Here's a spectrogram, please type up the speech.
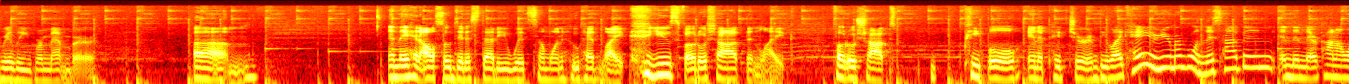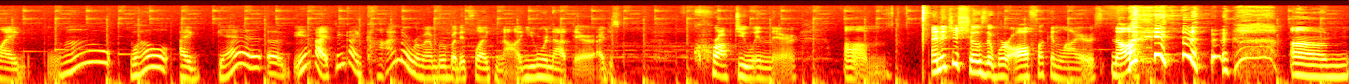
really remember. Um, and they had also did a study with someone who had like used Photoshop and like photoshopped people in a picture and be like, "Hey, do you remember when this happened?" And then they're kind of like, "Well, well, I get, uh, yeah, I think I kind of remember, but it's like, nah, you were not there. I just cropped you in there." Um, and it just shows that we're all fucking liars. No. um,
